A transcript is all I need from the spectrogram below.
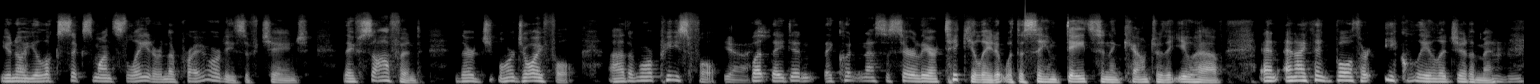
You know, you look six months later and their priorities have changed. They've softened. They're more joyful. Uh, they're more peaceful. yes. But they didn't. They couldn't necessarily articulate it with the same dates and encounter that you have. And and I think both are equally legitimate. Mhm.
